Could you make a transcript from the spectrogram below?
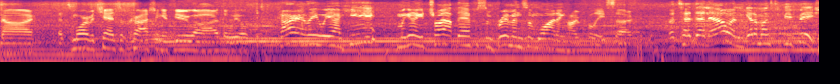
No, it's more of a chance of crashing if you are at the wheel. Currently, we are here, and we're going to try up there for some bream and some whiting, hopefully. So, let's head there now and get amongst a few fish.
